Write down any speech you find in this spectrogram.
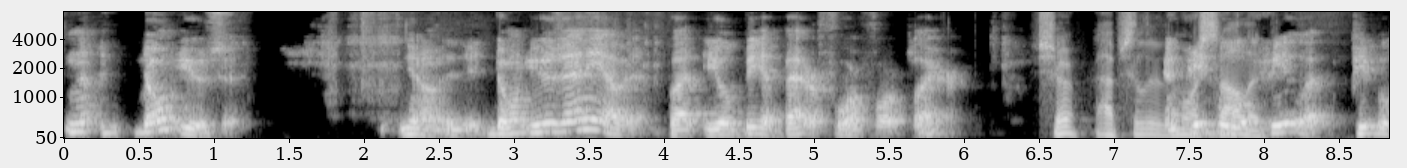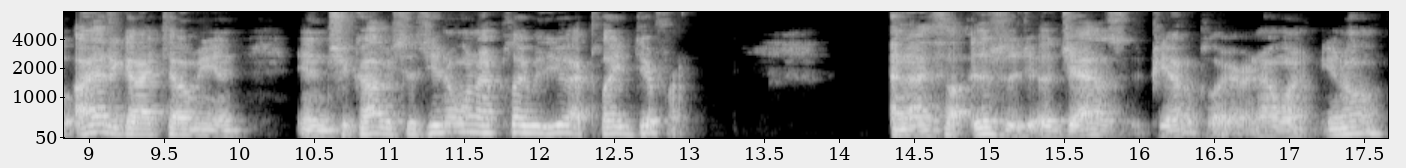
No, don't use it. You know, don't use any of it. But you'll be a better four four player. Sure. Absolutely. And More people solid. feel it. People. I had a guy tell me in in Chicago. He says, "You know, when I play with you, I play different." And I thought this was a jazz piano player, and I went, you know,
